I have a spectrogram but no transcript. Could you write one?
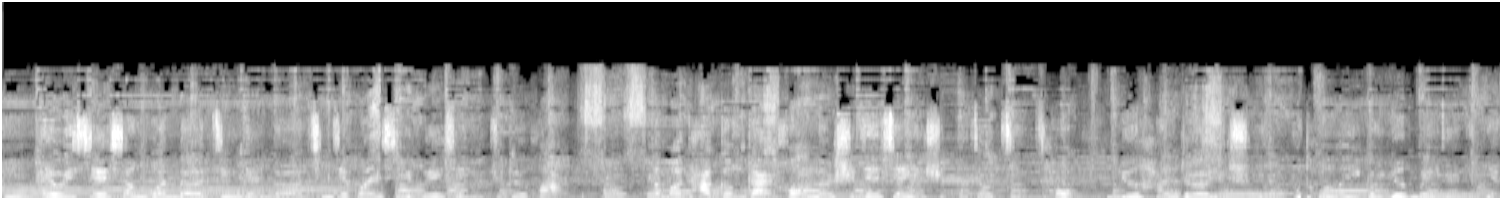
嗯，还有一些相关的经典的情节关系和一些语句对话。那么它更改后呢，时间线也是比较紧凑，蕴含着也是有不同的一个韵味在里边。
